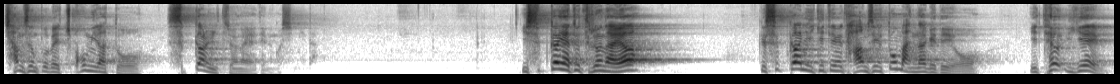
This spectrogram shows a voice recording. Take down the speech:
참선법에 조금이라도 습관을 드러나야 되는 것입니다. 이 습관이라도 드러나야 그 습관이 있기 때문에 다음 생에 또 만나게 돼요. 이게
